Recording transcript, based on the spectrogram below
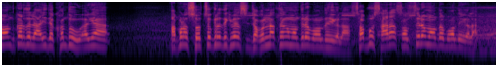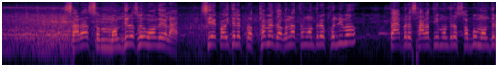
বন্ধ করেদেলে আজ দেখুন আজ্ঞা আপনার স্বচক্ষে দেখবে জগন্নাথ মন্দির বন্ধ হয়ে গলা সবু সারা সংসার মন্দির বন্ধ হয়ে গলা সারা মন্দির সব বন্ধ হয়ে গলা সি কে প্রথমে জগন্নাথ মন্দির খোলব তাপরে সারথী মন্দির সবু মন্দির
